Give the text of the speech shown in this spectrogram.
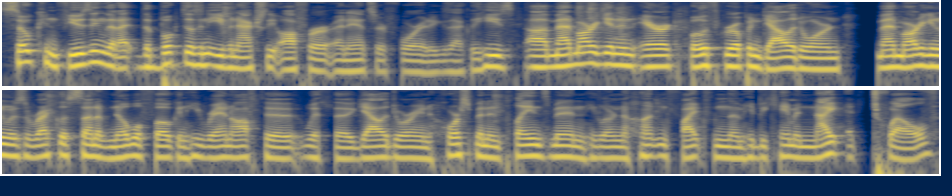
so confusing that I, the book doesn't even actually offer an answer for it exactly. He's uh, Madmartigan and Airk both grew up in Galladoorn. Mad Mardigan was a reckless son of noble folk, and he ran off to with the Galadorian horsemen and plainsmen. He learned to hunt and fight from them. He became a knight at twelve.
